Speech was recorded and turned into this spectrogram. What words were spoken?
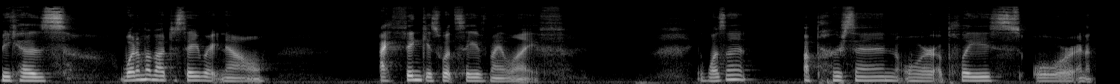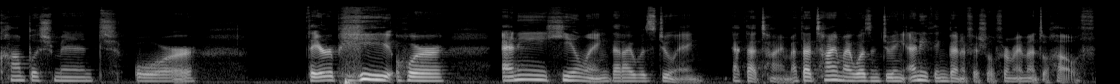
Because what I'm about to say right now I think is what saved my life. It wasn't a person or a place or an accomplishment or therapy or any healing that I was doing at that time. At that time, I wasn't doing anything beneficial for my mental health.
